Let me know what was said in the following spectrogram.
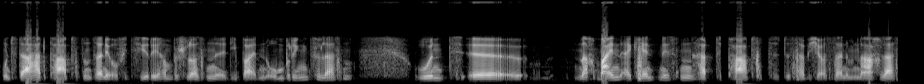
Und da hat Papst und seine Offiziere haben beschlossen, äh, die beiden umbringen zu lassen. Und äh, nach meinen Erkenntnissen hat Papst, das habe ich aus seinem Nachlass,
